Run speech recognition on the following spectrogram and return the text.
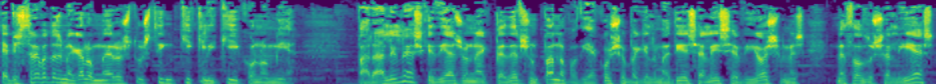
επιστρέφοντας μεγάλο μέρος τους στην κυκλική οικονομία. Παράλληλα, σχεδιάζουν να εκπαιδεύσουν πάνω από 200 επαγγελματίες αλληλείς σε βιώσιμες μεθόδους αλληλείας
